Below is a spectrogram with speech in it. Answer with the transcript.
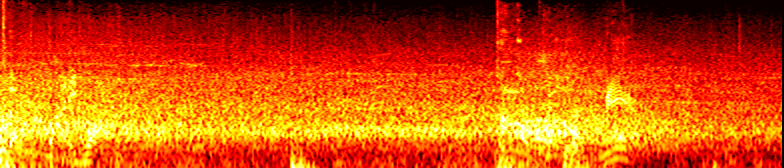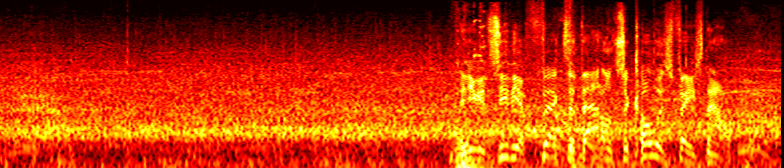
With a body block. Oh, man. And you can see the effects of that on Sikoa's face now.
